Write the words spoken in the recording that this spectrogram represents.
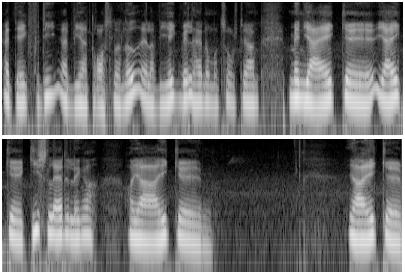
at det er ikke fordi, at vi har droslet ned, eller vi ikke vil have nummer to stjerne. Men jeg er ikke, øh, jeg er ikke øh, gissel af det længere, og jeg er ikke, øh, jeg er ikke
